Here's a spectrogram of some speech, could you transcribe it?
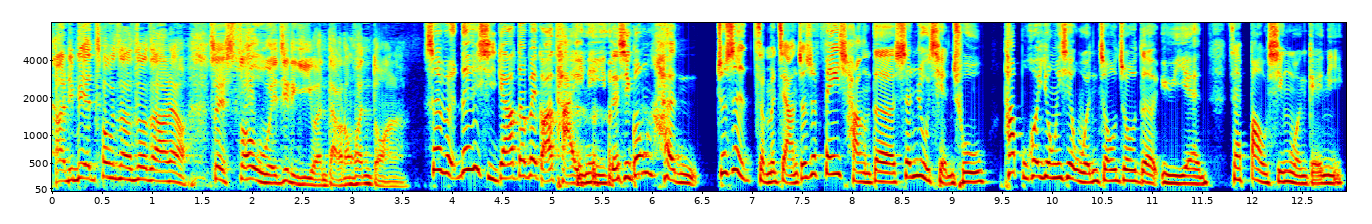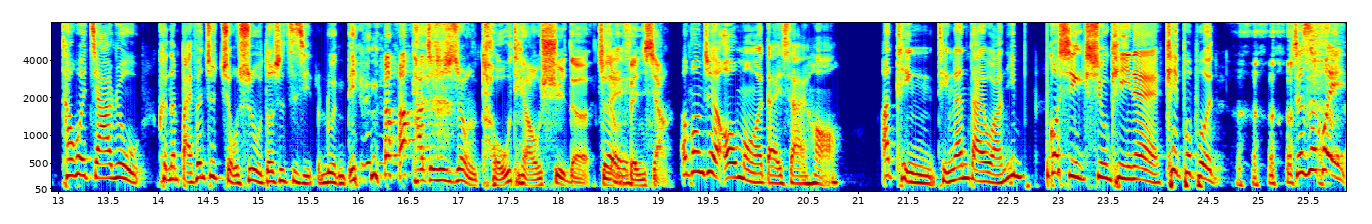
啊，你别创啥创啥了，所以所有的这个议员大家拢反弹了。所以那个洗家都被搞到台呢，德西公很就是怎么讲，就是非常的深入浅出，他不会用一些文绉绉的语言在报新闻给你，他会加入可能百分之九十五都是自己的论点。他就是这种头条式的这种分享。阿公这个欧盟的大赛哈，啊，挺挺咱台湾，一个是休气呢，keep put，就是会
